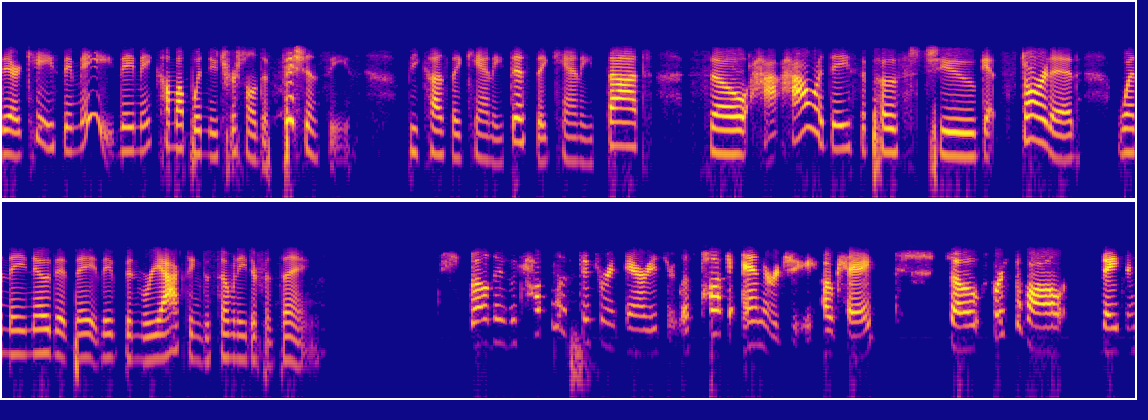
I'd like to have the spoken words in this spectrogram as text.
their case, they may they may come up with nutritional deficiencies because they can't eat this, they can't eat that. So, how how are they supposed to get started when they know that they they've been reacting to so many different things? Well, there's a couple of different areas here. Let's talk energy, okay? So, first of all, they can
